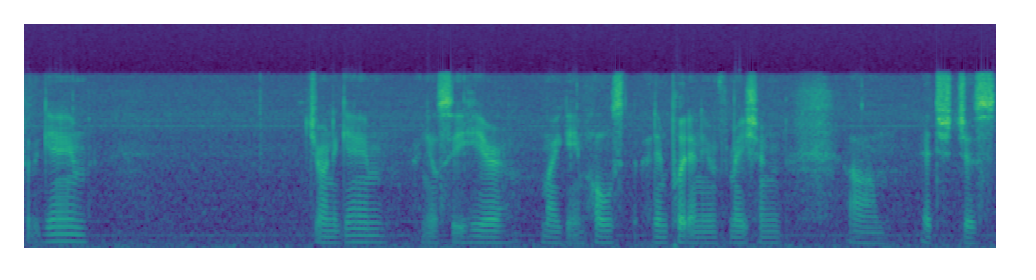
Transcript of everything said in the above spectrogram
for the game. Join the game, and you'll see here my game host. I didn't put any information. Um, it's just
